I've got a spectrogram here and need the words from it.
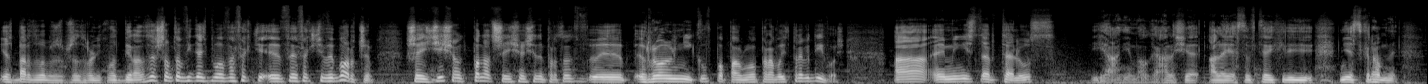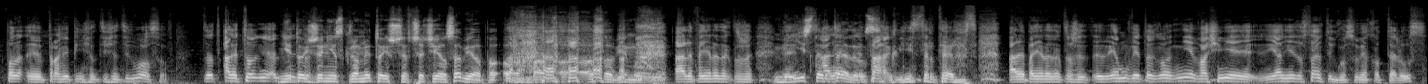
jest bardzo dobrze przez rolników odbierane. Zresztą to widać było w efekcie, w efekcie wyborczym. 60, ponad 67% y, rolników poparło Prawo i Sprawiedliwość. A minister Telus, ja nie mogę, ale, się, ale jestem w tej chwili nieskromny, po, y, prawie 50 tysięcy głosów. To, ale to Nie dość, że nieskromny, to jeszcze w trzeciej osobie o, o, o, o, o sobie mówi. Ale panie redaktorze. y, Minister ale, Telus. Tak, minister Telus. Ale panie redaktorze, y, ja mówię tego nie, właśnie nie. Ja nie dostałem tych głosów jako Telus.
